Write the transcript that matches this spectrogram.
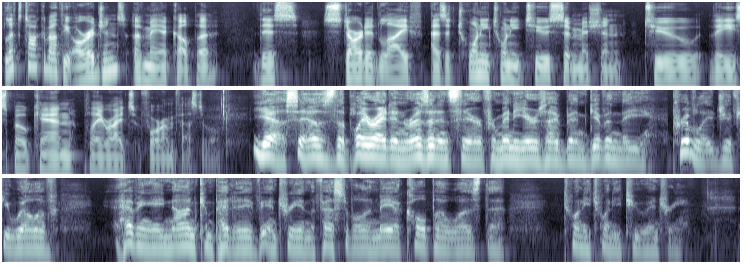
Let's talk about the origins of Mea Culpa. This started life as a 2022 submission to the Spokane Playwrights Forum Festival. Yes, as the playwright in residence there for many years, I've been given the privilege, if you will, of having a non competitive entry in the festival, and Mea Culpa was the 2022 entry.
